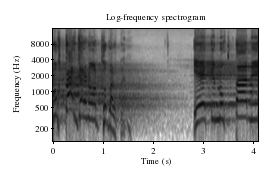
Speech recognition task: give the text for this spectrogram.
নুক্তার কারণে অর্থ পাল্টায় এক নুক্তা নে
